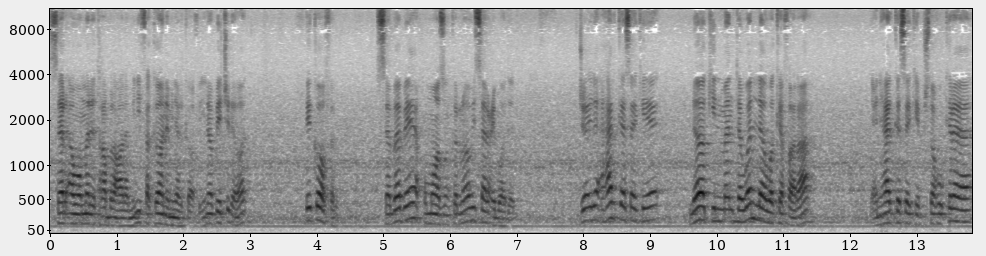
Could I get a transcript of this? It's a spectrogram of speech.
سر أوامرت رب العالمين فكان من الكافرين. إنه بيچه لهات بي كافر سبب خمازن كرناوي سر عبادت. جاء هر لكن من تولى وكفر يعني هر كسا كي بشتغو كرا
